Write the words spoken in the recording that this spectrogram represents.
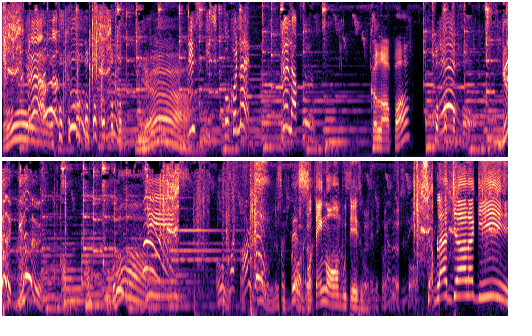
Oh. Yeah, that's cool. Yeah. This is coconut. Kelapa. Kelapa? Good, good. Wow. Look at this. Kau tengok orang putih tu. Siap belajar lagi.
